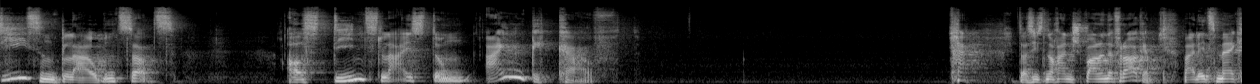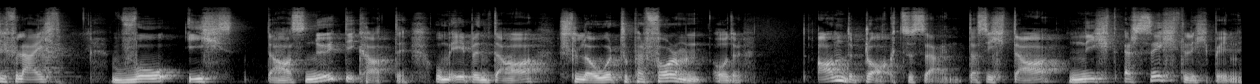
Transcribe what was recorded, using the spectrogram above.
diesen Glaubenssatz als Dienstleistung eingekauft? Das ist noch eine spannende Frage, weil jetzt merke ich vielleicht, wo ich das nötig hatte, um eben da slower zu performen oder Underdog zu sein, dass ich da nicht ersichtlich bin.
